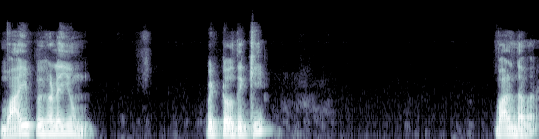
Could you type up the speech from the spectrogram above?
வாய்ப்புகளையும் விட்டொதுக்கி வாழ்ந்தவர்.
